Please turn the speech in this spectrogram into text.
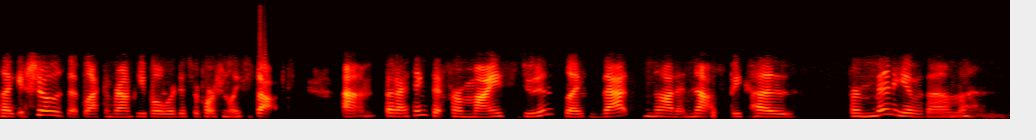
like it shows that black and brown people were disproportionately stopped. Um, but I think that for my students, like that's not enough because for many of them,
